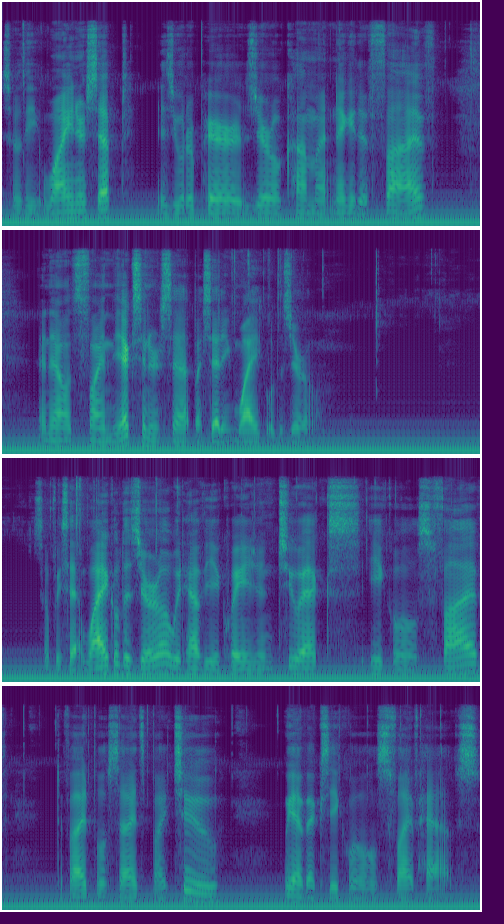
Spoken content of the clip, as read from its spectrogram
So the y-intercept is the order pair 0, comma, negative 5. And now let's find the x-intercept by setting y equal to 0. So if we set y equal to 0, we'd have the equation 2x equals 5. Divide both sides by 2. We have x equals 5 halves.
